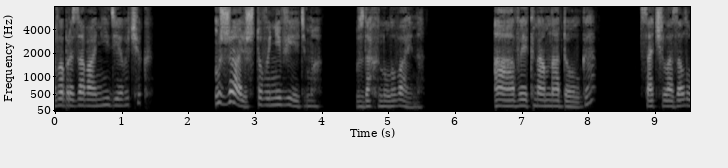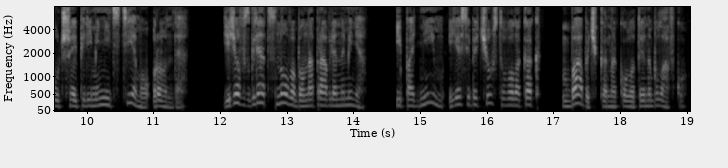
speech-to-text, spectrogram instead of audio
в образовании девочек. Жаль, что вы не ведьма, — вздохнула Вайна. «А вы к нам надолго?» — сочла за лучшее переменить тему Ронда. Ее взгляд снова был направлен на меня, и под ним я себя чувствовала как бабочка, наколотая на булавку.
